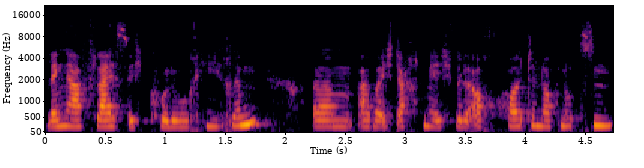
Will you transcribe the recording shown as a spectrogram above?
länger fleißig kolorieren. Ähm, aber ich dachte mir, ich will auch heute noch nutzen,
